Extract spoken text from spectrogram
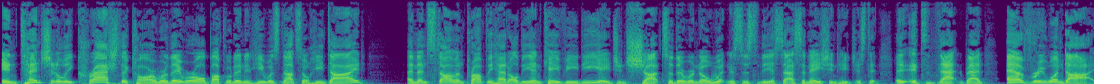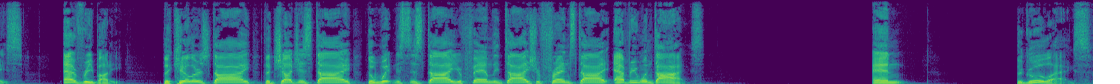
intentionally crash the car where they were all buckled in and he was not. So he died. And then Stalin promptly had all the NKVD agents shot, so there were no witnesses to the assassination he just did. It's that bad. Everyone dies. Everybody. The killers die, the judges die, the witnesses die, your family dies, your friends die, everyone dies. And the gulags.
